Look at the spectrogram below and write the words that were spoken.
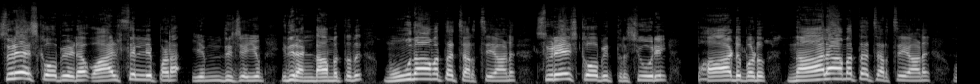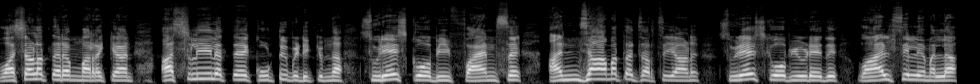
സുരേഷ് ഗോപിയുടെ വാത്സല്യപ്പട എന്തു ചെയ്യും? ഇത് രണ്ടാമത്തത്. മൂന്നാമത്തെ ചർച്ചയാണ് സുരേഷ് ഗോപി തൃശ്ശൂരിൽ പാടുപെടും. നാലാമത്തെ ചർച്ചയാണ് വഷളത്തരം മറയ്ക്കാൻ അശ്ലീലത്തെ കൂട്ടുപിടിക്കുന്ന സുരേഷ് ഗോപി ഫാൻസ്. അഞ്ചാമത്തെ ചർച്ചയാണ് സുരേഷ് ഗോപിയുടേത് വാത്സല്യമല്ല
